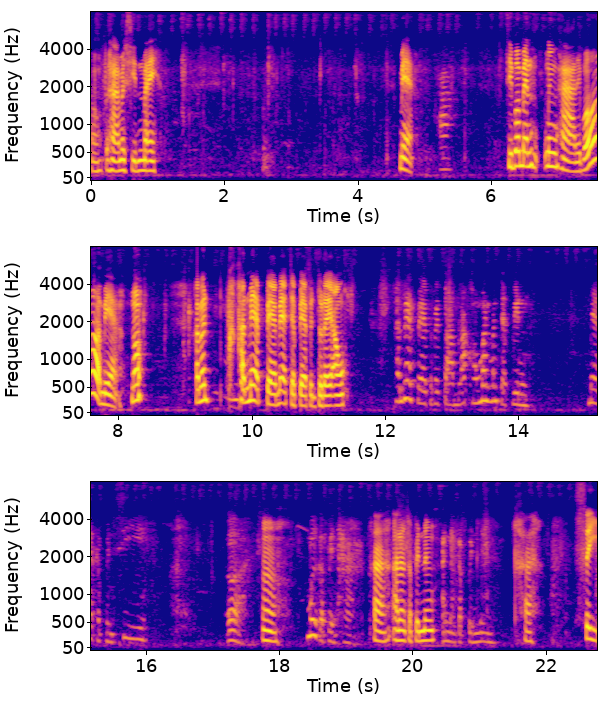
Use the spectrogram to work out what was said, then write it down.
เอาไปหาไม่สินไหมแม่ค่ะสิบ่แม่นหนึ่งหาเลยบ่แม่เนาะคันแม่นคันแม่แปลแม่จะแปลเป็นตัวใดเอาท่านแม่แปลจะไปตามรักของมันมันจะเป็น แม่ก็เป็นซีเอออ่ามือก็เป็นหาค่ะ อันนั้นก็เป็นหนึ่งอันนั้นก็เป็นหนึ่งค่ะสี่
